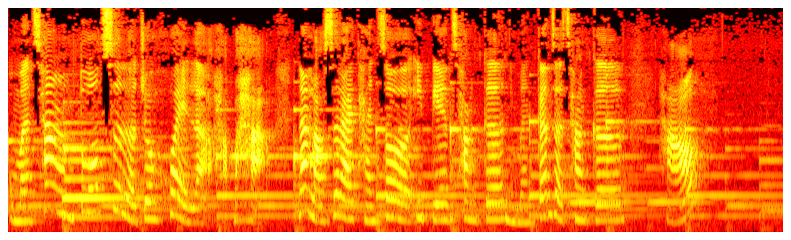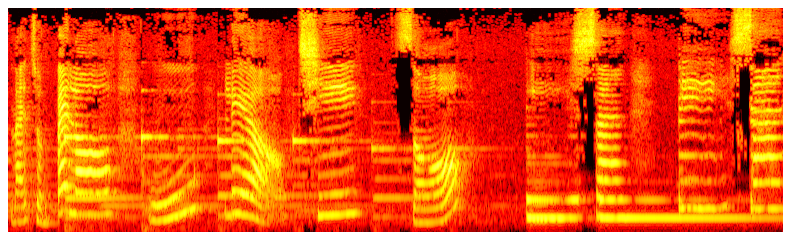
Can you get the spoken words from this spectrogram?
我们唱多次了就会了，好不好？那老师来弹奏，一边唱歌，你们跟着唱歌。好，来准备喽，五六七，走，一三一三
